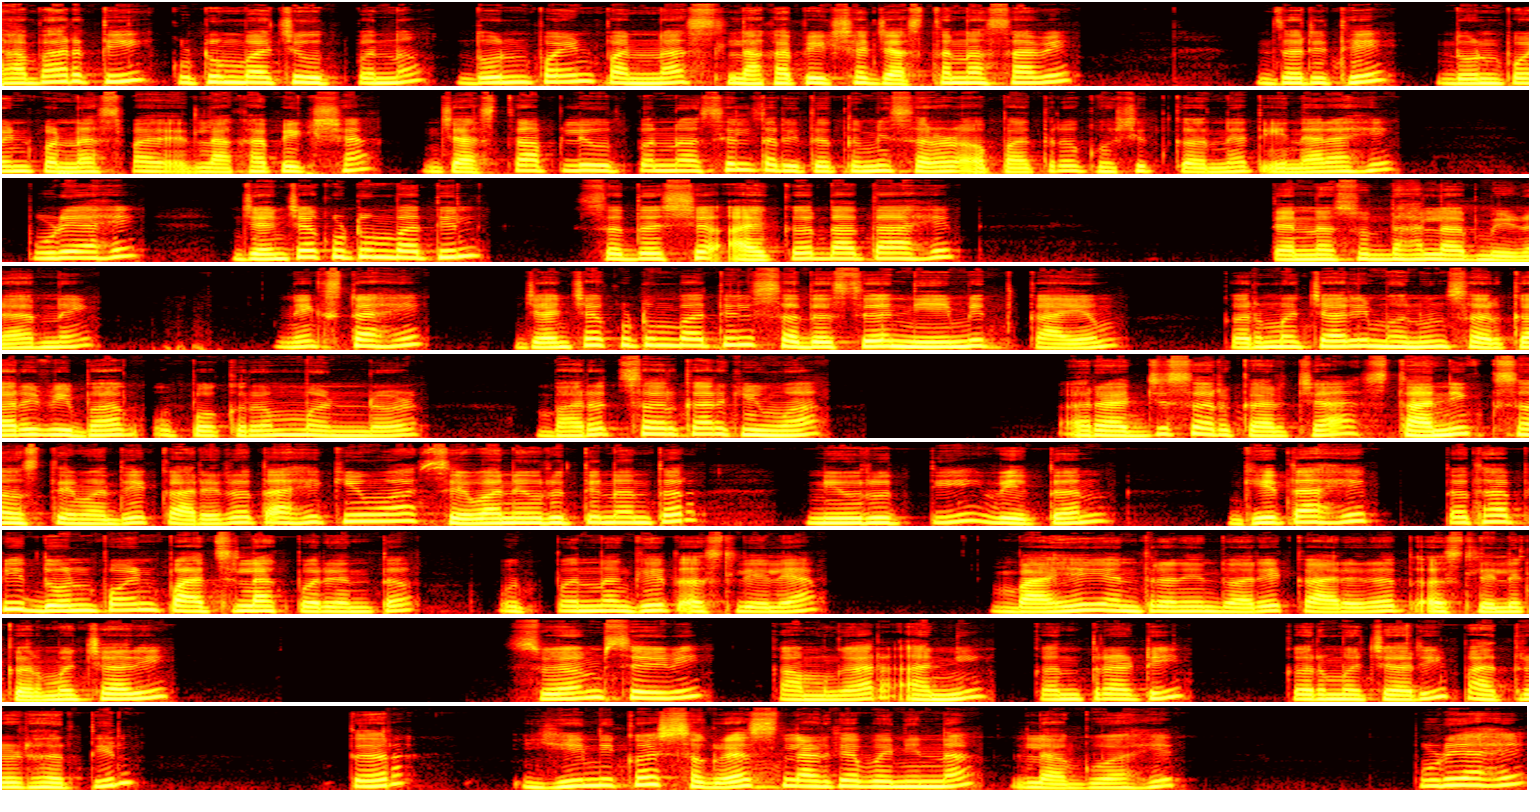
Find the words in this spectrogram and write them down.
लाभार्थी कुटुंबाचे उत्पन्न दोन पॉईंट पन्नास लाखापेक्षा जास्त नसावे. जर इथे दोन पॉईंट पन्नास पा लाखापेक्षा जास्त आपले उत्पन्न असेल तर इथं तुम्ही सरळ अपात्र घोषित करण्यात येणार आहे. पुढे आहे ज्यांच्या कुटुंबातील सदस्य आयकरदाता आहेत त्यांनासुद्धा लाभ मिळणार नाही. नेक्स्ट आहे ज्यांच्या कुटुंबातील सदस्य नियमित कायम कर्मचारी म्हणून सरकारी विभाग उपक्रम मंडळ भारत सरकार किंवा राज्य सरकारच्या स्थानिक संस्थेमध्ये कार्यरत आहे किंवा सेवानिवृत्तीनंतर निवृत्ती वेतन घेत आहेत तथापि दोन पॉईंट पाच लाखपर्यंत उत्पन्न घेत असलेल्या बाह्य यंत्रणेद्वारे कार्यरत असलेले कर्मचारी स्वयंसेवी कामगार आणि कंत्राटी कर्मचारी पात्र ठरतील. तर हे निकष सगळ्याच लाडक्या बहिणींना लागू आहेत. पुढे आहे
